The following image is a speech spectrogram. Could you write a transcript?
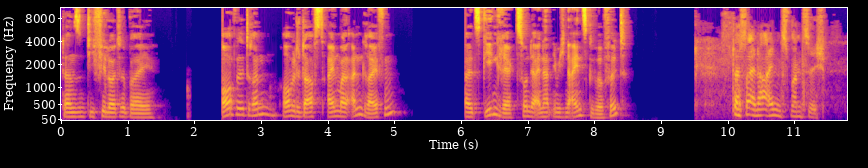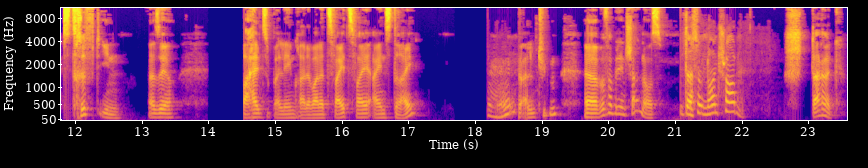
Dann sind die vier Leute bei Orwell dran. Orwell, du darfst einmal angreifen. Als Gegenreaktion. Der eine hat nämlich eine Eins gewürfelt. Das ist eine 21. Es trifft ihn. Also er war halt super lame gerade. War eine 2-2-1-3 Mhm. für alle Typen. Äh, wirf bitte den Schaden aus. Das sind neun Schaden. Stark.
